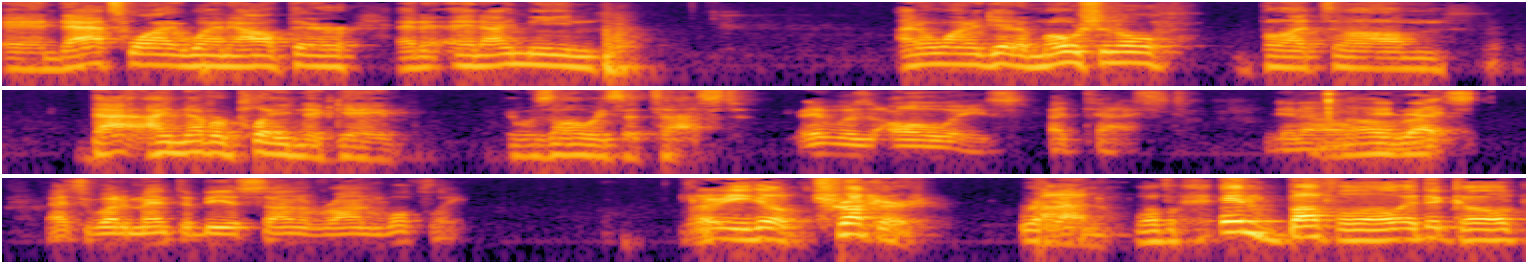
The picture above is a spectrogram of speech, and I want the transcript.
And that's why I went out there. And, and I mean, I don't want to get emotional, but um, that I never played in a game. It was always a test. It was always a test, you know. All right. That's, that's what it meant to be a son of Ron Wolfley. There you go, trucker. Ron Wolf in Buffalo in the cold.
